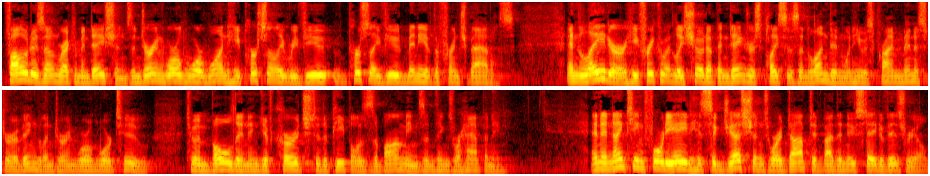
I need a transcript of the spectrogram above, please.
followed his own recommendations. And during World War I, he personally, reviewed, personally viewed many of the French battles. And later, he frequently showed up in dangerous places in London when he was Prime Minister of England during World War II to embolden and give courage to the people as the bombings and things were happening. And in 1948, his suggestions were adopted by the new state of Israel.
